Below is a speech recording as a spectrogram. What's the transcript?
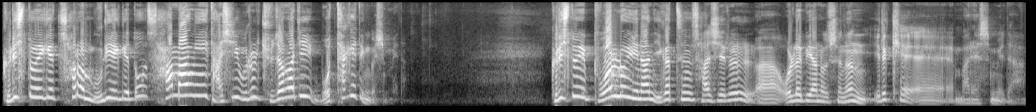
그리스도에게처럼 우리에게도 사망이 다시 우리를 주장하지 못하게 된 것입니다. 그리스도의 부활로 인한 이 같은 사실을 아, 올레비아누스는 이렇게 말했습니다.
